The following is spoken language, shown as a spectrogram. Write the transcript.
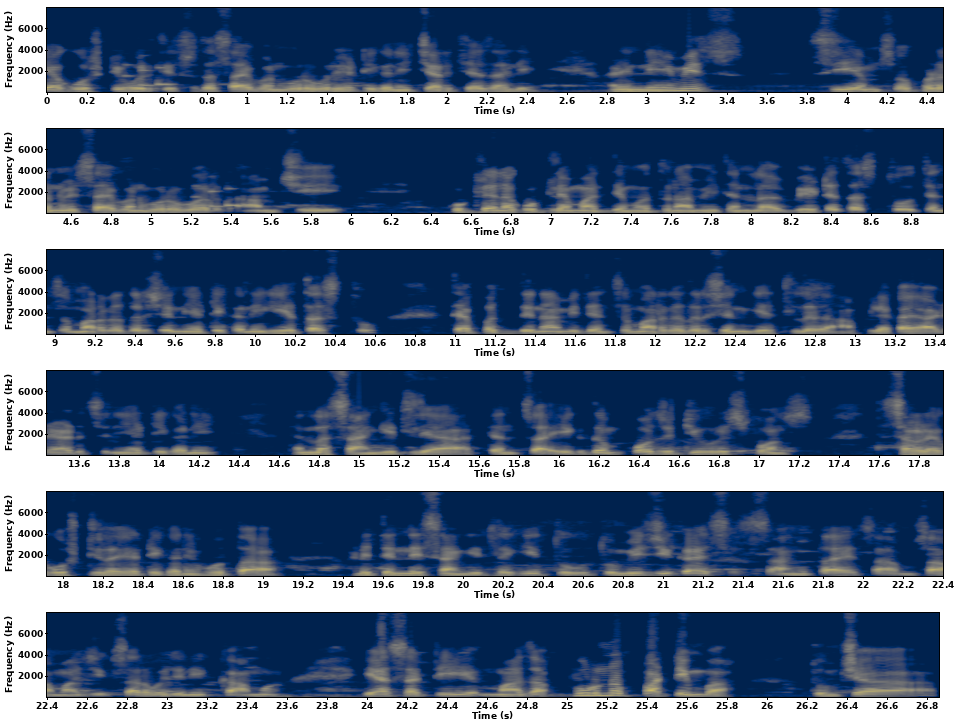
या गोष्टीवरती सुद्धा साहेबांबरोबर या ठिकाणी चर्चा झाली. आणि नेहमीच सी एम फडणवीस साहेबांबरोबर आमची कुठल्या ना कुठल्या माध्यमातून आम्ही त्यांना भेटत असतो त्यांचं मार्गदर्शन या ठिकाणी घेत असतो. त्या पद्धतीने आम्ही त्यांचं मार्गदर्शन घेतलं. आपल्या काही अडीअडचणी या ठिकाणी त्यांना सांगितल्या त्यांचा एकदम पॉझिटिव्ह रिस्पॉन्स सगळ्या गोष्टीला या ठिकाणी होता. आणि त्यांनी सांगितलं की तू तुम्ही जी काय सांगताय साम- सामाजिक सार्वजनिक कामं यासाठी माझा पूर्ण पाठिंबा तुमच्या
